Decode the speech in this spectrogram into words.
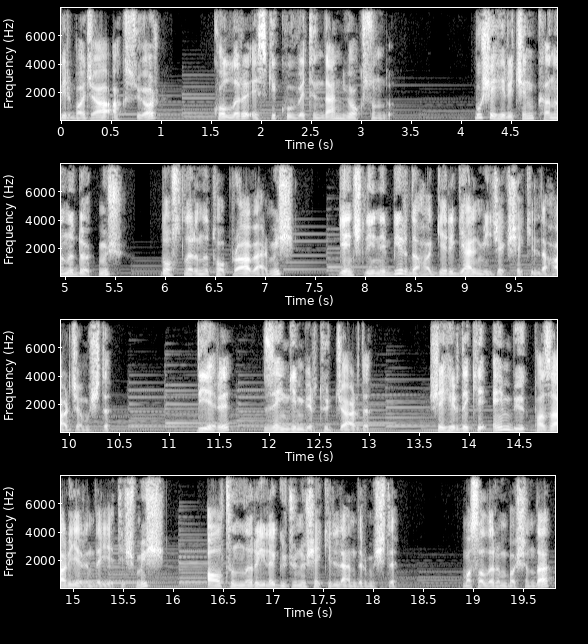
Bir bacağı aksıyor, kolları eski kuvvetinden yoksundu. Bu şehir için kanını dökmüş, dostlarını toprağa vermiş, gençliğini bir daha geri gelmeyecek şekilde harcamıştı. Diğeri zengin bir tüccardı. Şehirdeki en büyük pazar yerinde yetişmiş, altınlarıyla gücünü şekillendirmişti. Masaların başında,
